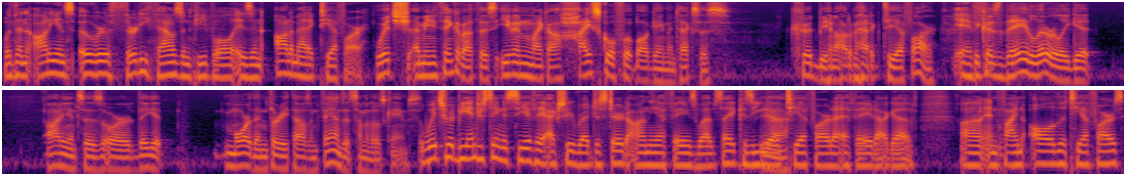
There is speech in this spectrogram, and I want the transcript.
with an audience over 30,000 people is an automatic TFR. Which, I mean, think about this, even like a high school football game in Texas could be an automatic TFR If- because they literally get audiences or they get more than 30,000 fans at some of those games. Which would be interesting to see if they actually registered on the FAA's website because you can Yeah. go to tfr.faa.gov uh, and find all of the TFRs.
